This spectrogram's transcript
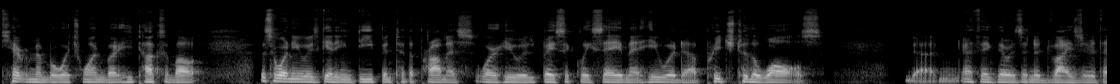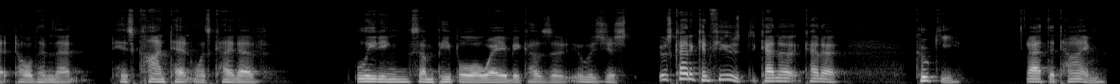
Can't remember which one, but he talks about this when he was getting deep into the promise, where he was basically saying that he would uh, preach to the walls. Uh, I think there was an advisor that told him that his content was kind of leading some people away because it was just it was kind of confused, kind of kind of kooky at the time.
